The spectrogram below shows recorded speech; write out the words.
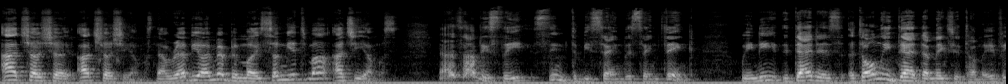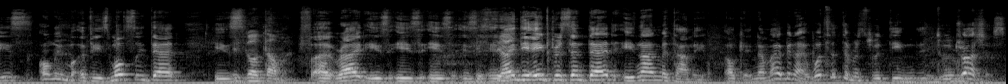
ad shashi ad shashi. Now, Rabbi Omer b'maisam yitma ad yamas. Now, that's obviously seems to be saying the same thing. We need the dead is it's only dead that makes you tummy. If he's only if he's mostly dead, he's it's not tummy. uh, right? He's he's he's, he's, He's ninety eight percent dead. He's not metami. Okay, now my benai. What's the difference between the two drushes?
